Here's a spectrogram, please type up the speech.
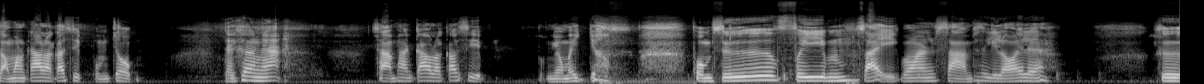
สองพันเก้าร้อยเก้าสิบผมจบ แต่เครื่องนี้สามพันเก้าร้อยเก้าสิบผมยังไม่จบ ผมซื้อฟิล์มใส่อีกประมาณสามสี่ร้อยเลย คือ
